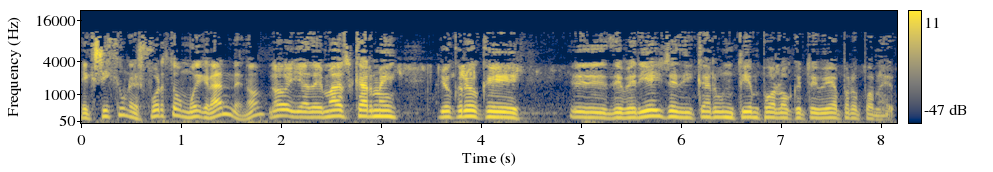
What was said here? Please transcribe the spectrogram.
exige un esfuerzo muy grande, ¿no? No, y además, Carmen, yo creo que eh, deberíais dedicar un tiempo a lo que te voy a proponer,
